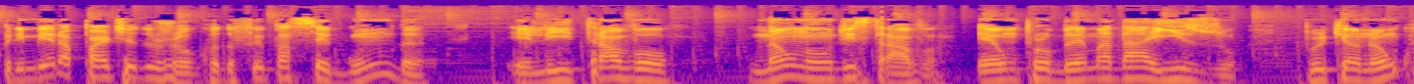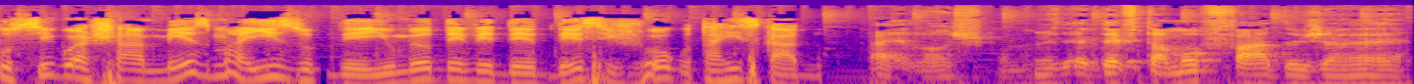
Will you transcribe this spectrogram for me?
primeira parte do jogo, quando eu fui para segunda, ele travou. Não, não destrava. É um problema da ISO, porque eu não consigo achar a mesma ISO D e o meu DVD desse jogo tá arriscado. Ah, é lógico. Né? Deve estar tá mofado já, é.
